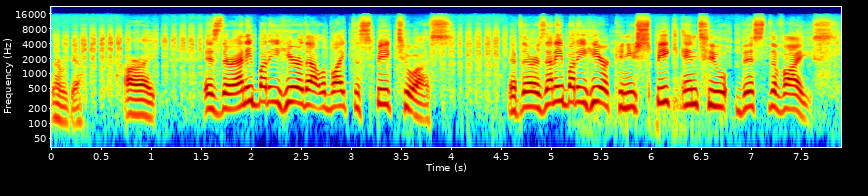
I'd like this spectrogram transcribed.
There we go. All right. Is there anybody here that would like to speak to us? If there is anybody here, can you speak into this device?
